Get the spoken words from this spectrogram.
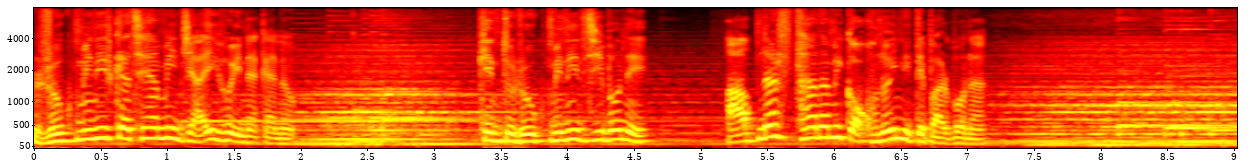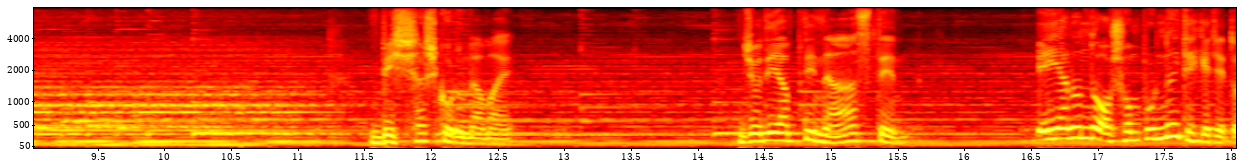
রুক্মিণীর কাছে আমি যাই হই না কেন? কিন্তু রুক্মিণীর জীবনে আপনার স্থান আমি কখনোই নিতে পারব না। বিশ্বাস করুন আমায়। যদি আপনি না আসতেন, এই আনন্দ অসম্পূর্ণই থেকে যেত।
